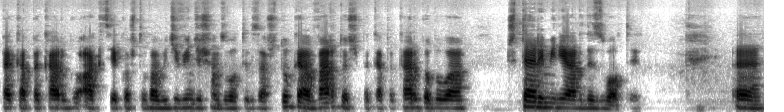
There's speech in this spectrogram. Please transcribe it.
PKP Cargo, akcje kosztowały 90 zł za sztukę, a wartość PKP Cargo była 4 miliardy złotych. E,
